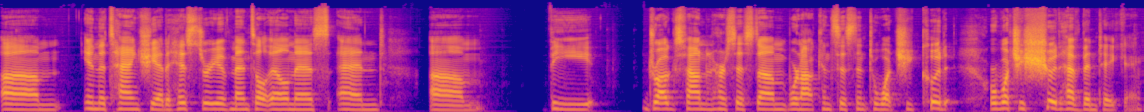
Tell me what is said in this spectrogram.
um, in the tank. She had a history of mental illness, and um, the drugs found in her system were not consistent to what she could or what she should have been taking.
